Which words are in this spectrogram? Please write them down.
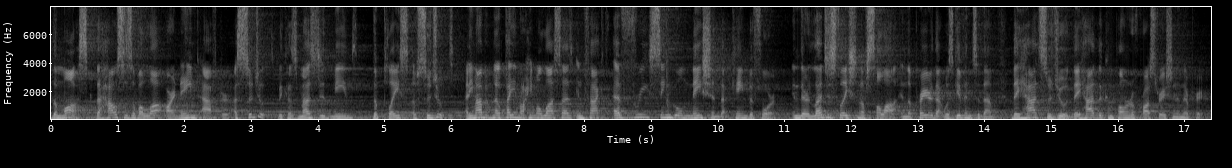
the mosque, the houses of Allah are named after a sujood because masjid means the place of sujood. And Imam Ibn al-Qayyim rahimahullah says, in fact, every single nation that came before, in their legislation of salah, in the prayer that was given to them, they had sujood, they had the component of prostration in their prayer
